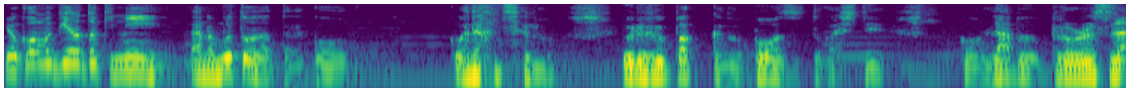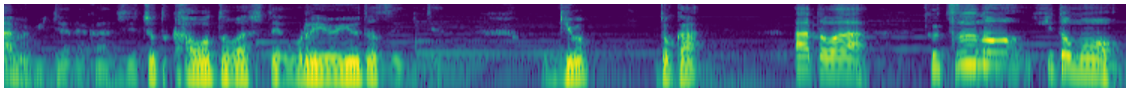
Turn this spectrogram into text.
横向きの時に、あの、武藤だったらこう、こう、なんつうの、ウルフパックのポーズとかして、こう、ラブ、プロレスラブみたいな感じで、ちょっと顔飛ばして、俺余裕だぜ、みたいな。ギブとか？あとは、普通の人も、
